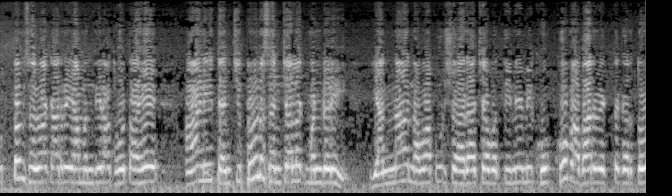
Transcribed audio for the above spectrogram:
उत्तम सेवाकार्य या मंदिरात होत आहे आणि त्यांची पूर्ण संचालक मंडळी यांना नवापूर शहराच्या वतीने मी खूप खूप आभार व्यक्त करतो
